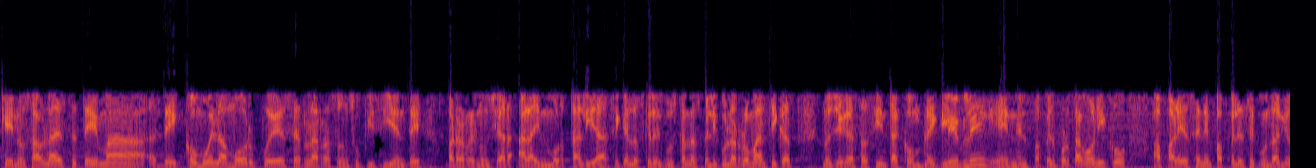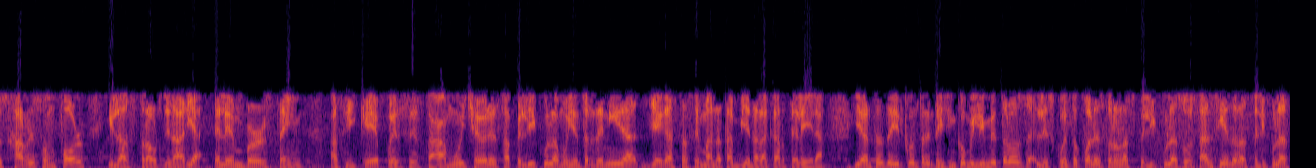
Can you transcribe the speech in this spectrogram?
que nos habla de este tema de cómo el amor puede ser la razón suficiente para renunciar a la inmortalidad. Así que a los que les gustan las películas románticas, nos llega esta cinta con Blake Lively en el papel protagónico, aparecen en papeles secundarios Harrison Ford y la extraordinaria Ellen Burstyn. Así que pues está muy chévere esta película, muy entretenida, llega esta semana también a la cartelera. Y antes de ir con 35 milímetros, les cuento fueron las películas o están siendo las películas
